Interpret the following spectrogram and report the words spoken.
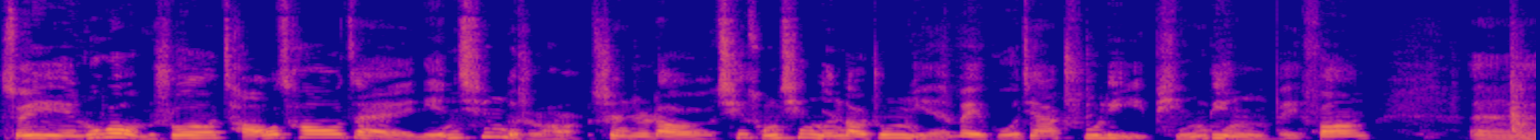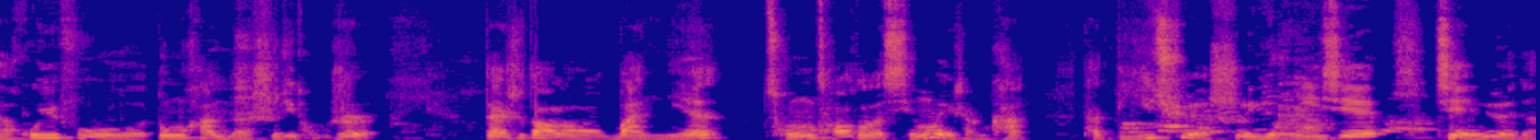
所以，如果我们说曹操在年轻的时候，甚至到青从青年到中年，为国家出力，平定北方，呃，恢复东汉的实际统治，但是到了晚年，从曹操的行为上看，他的确是有一些僭越的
